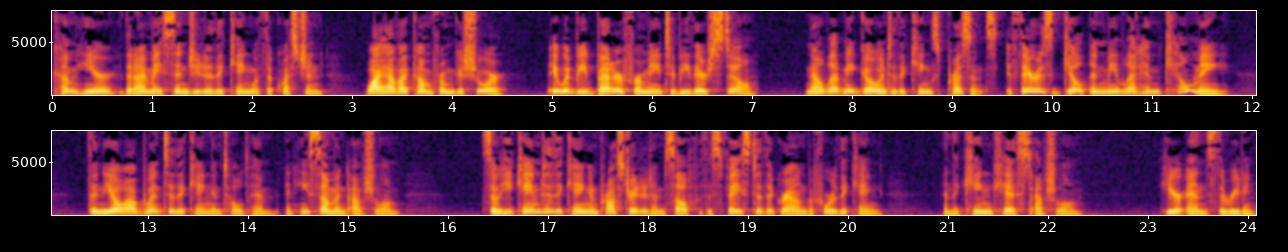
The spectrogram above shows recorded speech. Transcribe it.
Come here, that I may send you to the king with the question, Why have I come from Geshur? It would be better for me to be there still. Now let me go into the king's presence. If there is guilt in me, let him kill me. Then Joab went to the king and told him, and he summoned Avshalom. So he came to the king and prostrated himself with his face to the ground before the king, and the king kissed Avshalom. Here ends the reading.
